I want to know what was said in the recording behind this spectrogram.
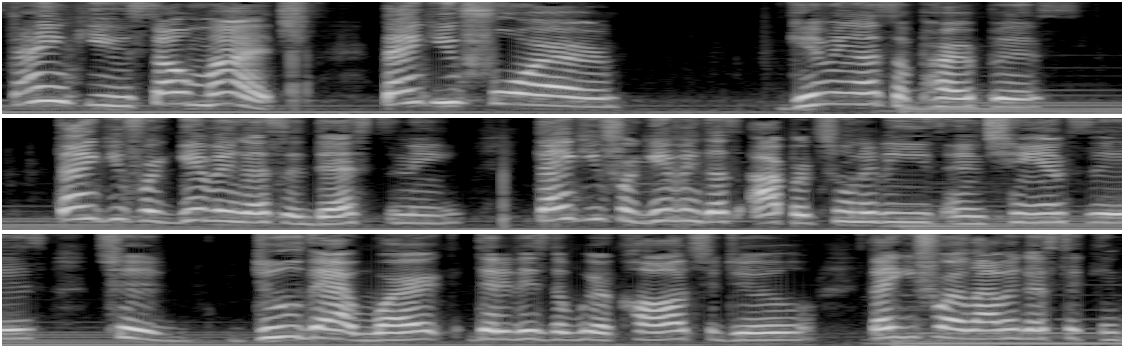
thank you so much. Thank you for giving us a purpose. Thank you for giving us a destiny. Thank you for giving us opportunities and chances to do that work that it is that we're called to do. Thank you for allowing us to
